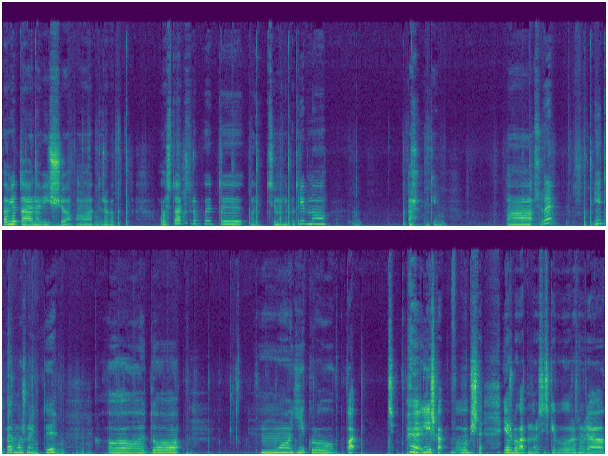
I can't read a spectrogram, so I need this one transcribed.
пам'ятаю навіщо. А, треба ось так зробити. Ой, це мені потрібно. А, окей. А, сюди. І тепер можна йти а, до мої кровать. Ліжка, вибачте, я ж багато на російській розмовляю.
